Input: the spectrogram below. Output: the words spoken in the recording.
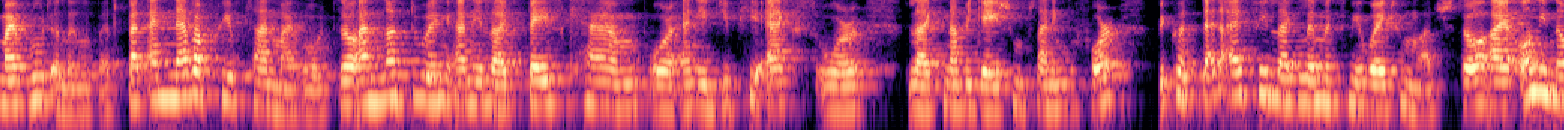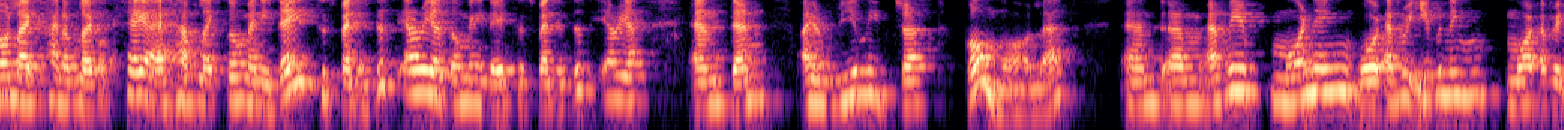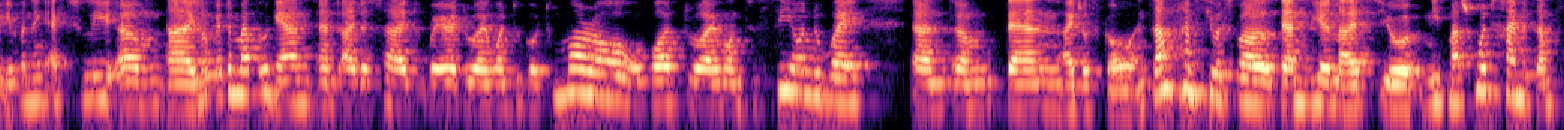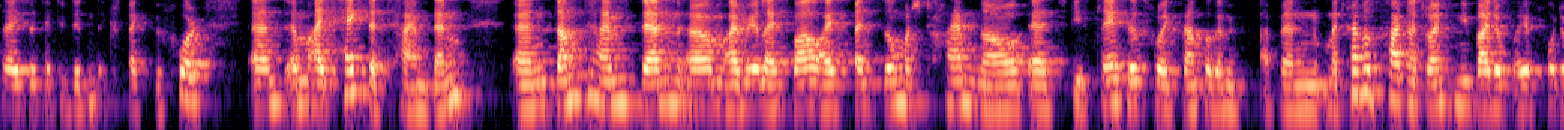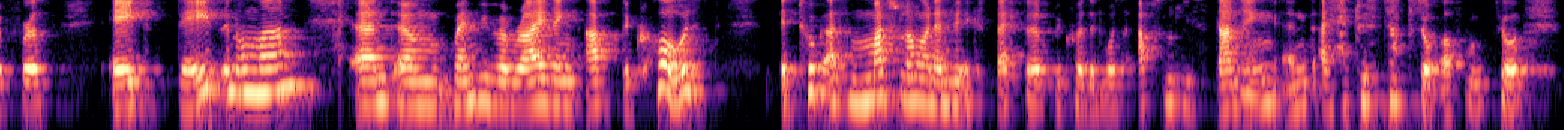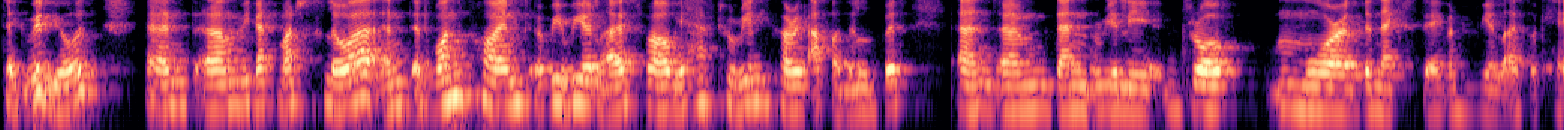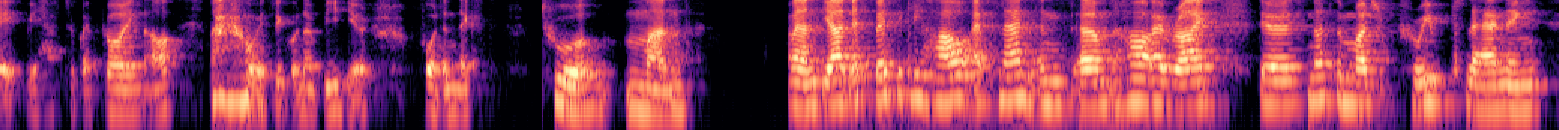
my route a little bit, but I never pre-plan my route. So I'm not doing any like BaseCamp or any GPX or like navigation planning before because that I feel like limits me way too much. So I only know like kind of like, okay, I have like so many days to spend in this area, so many days to spend in this area. And then I really just go more or less. And um, every morning or every evening, more every evening actually, um, I look at the map again and I decide where do I want to go tomorrow or what do I want to see on the way. And um, then I just go. And sometimes you as well then realize you need much more time at some places that you didn't expect before. And um, I take that time then and sometimes then um, I realize, wow, I spent so much time now at these places. For example, when, when my travel partner joined me, by the way, for the first eight days in Oman. And um, when we were riding up the coast, it took us much longer than we expected because it was absolutely stunning and I had to stop so often to take videos and um, we got much slower and at one point we realized wow, we have to really hurry up a little bit and um, then really drove more the next day when we realized, okay, we have to get going now. Otherwise, we're gonna be here for the next two months. And yeah, that's basically how I plan and um, how I write. There's not so much pre-planning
